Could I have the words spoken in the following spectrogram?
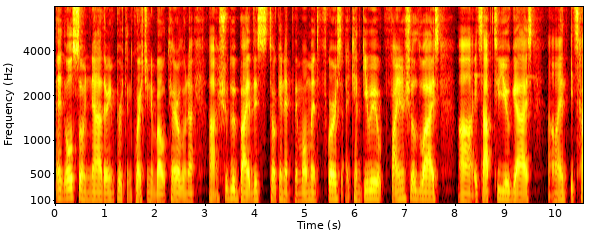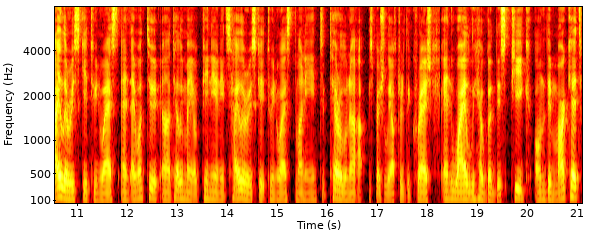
And also another important question about Terra Luna, uh, should we buy this token at the moment? Of course, I can give you financial advice, uh, it's up to you guys uh, and it's highly risky to invest. And i want to uh, tell you my opinion. It's highly risky to invest money into terra luna especially after the crash. And while we have got this peak on the market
